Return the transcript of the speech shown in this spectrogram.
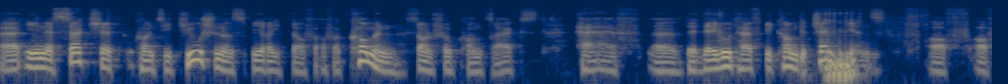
uh, in a, such a constitutional spirit of, of a common social contract, have uh, they, they, would have become the champions of, of,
